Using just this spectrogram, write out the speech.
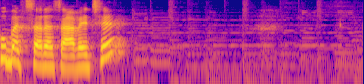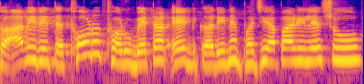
ખૂબ જ સરસ આવે છે. તો આવી રીતે થોડું થોડું બેટર એડ કરીને ભજીયા પાડી લેશું.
